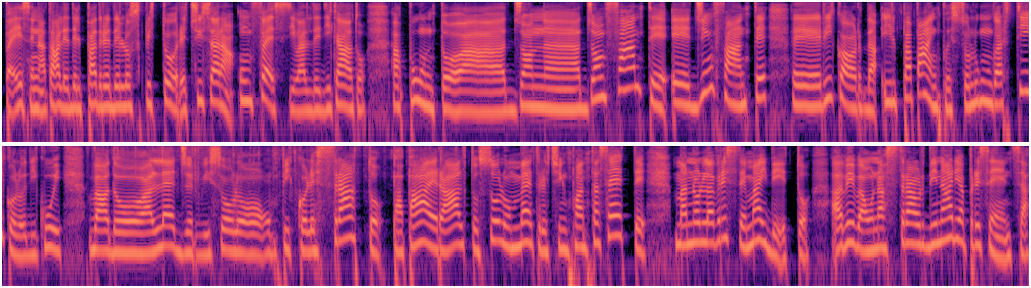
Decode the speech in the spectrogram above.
paese natale del padre dello scrittore, ci sarà un festival dedicato appunto a John, a John Fante e Jim Fante eh, ricorda il papà in questo lungo articolo di cui vado a leggervi solo un piccolo estratto. Papà era alto solo 1,57 m, ma non l'avreste mai detto. Aveva una straordinaria presenza.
